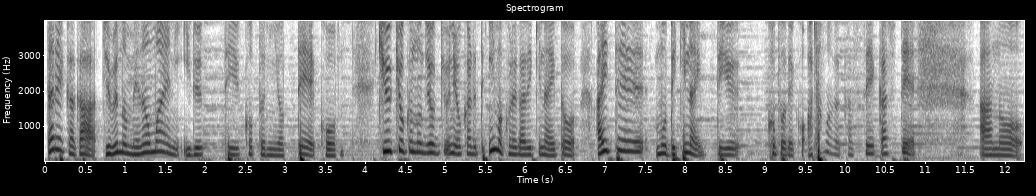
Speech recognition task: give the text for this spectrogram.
誰かが自分の目の前にいるっていうことによって、こう、究極の状況に置かれて、今これができないと、相手もできないっていうことで、こう、頭が活性化して、あの、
